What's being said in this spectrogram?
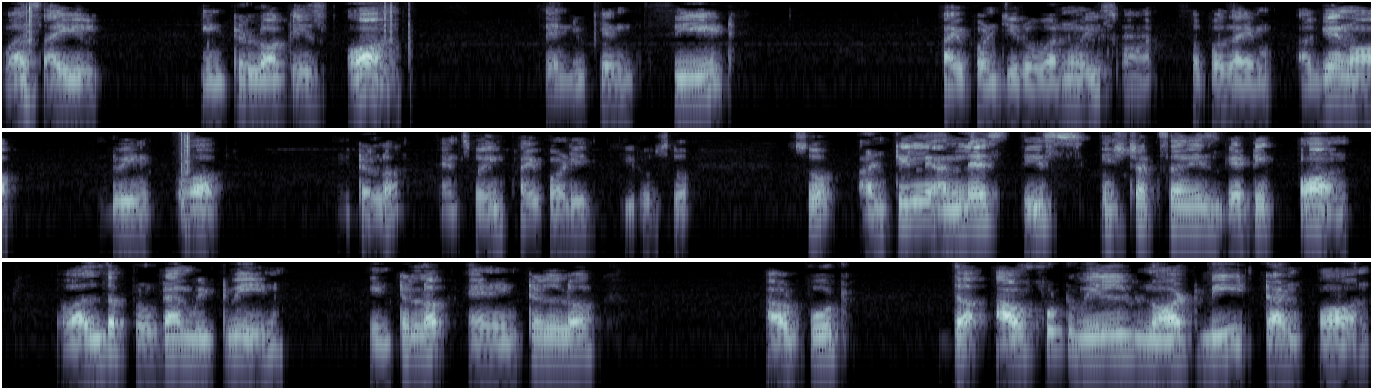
once I interlock is on then you can see it. 5.01 is on. Suppose I am again doing off interlock and showing 5.0 so so until unless this instruction is getting on all the program between interlock and interlock output the output will not be turned on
